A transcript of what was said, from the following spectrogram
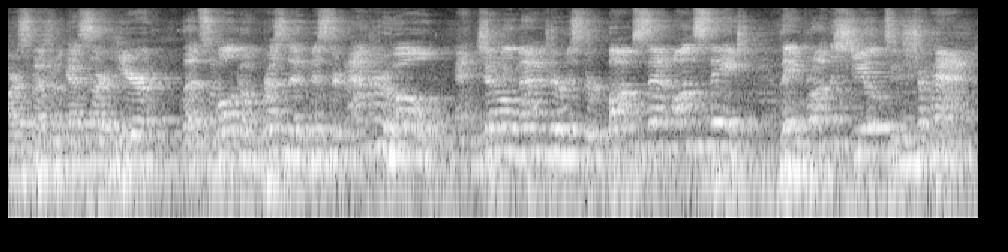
Our special guests are here. Let's welcome President Mr. Andrew Ho and General Manager Mr. Bob Set on stage. They brought the shield to Japan.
